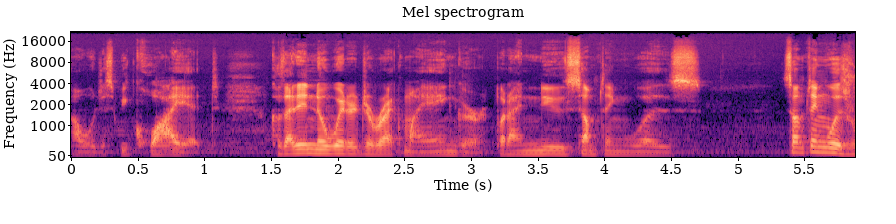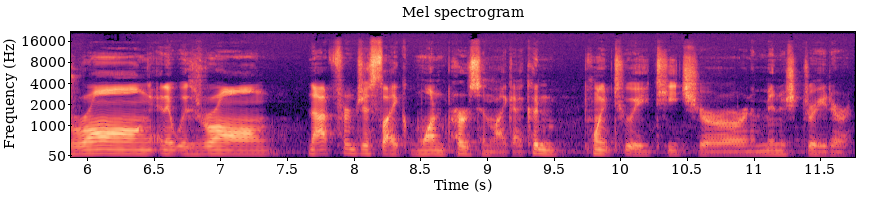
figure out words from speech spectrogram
I will just be quiet. Because I didn't know where to direct my anger, but I knew something was something was wrong and it was wrong not from just like one person. Like i couldn't point to a teacher or an administrator.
